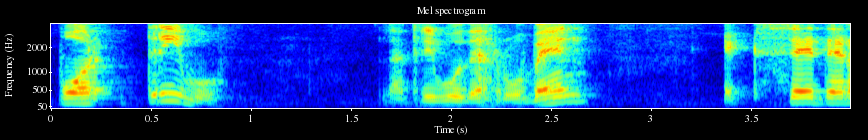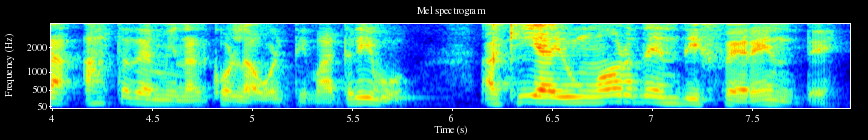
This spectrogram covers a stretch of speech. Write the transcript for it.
por tribu, la tribu de Rubén, etcétera, hasta terminar con la última tribu. Aquí hay un orden diferente.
